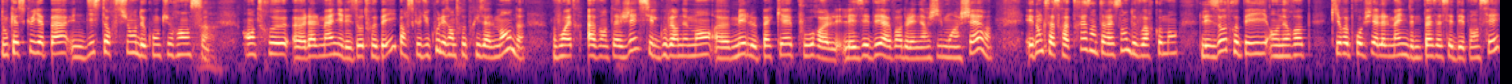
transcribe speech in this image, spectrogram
Donc, est-ce qu'il n'y a pas une distorsion de concurrence ah. entre euh, l'Allemagne et les autres pays? Parce que du coup, les entreprises allemandes vont être avantagées si le gouvernement euh, met le paquet pour les aider à avoir de l'énergie moins chère. Et donc, ça sera très intéressant de voir comment les autres pays en Europe qui reprochaient à l'Allemagne de ne pas assez dépenser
